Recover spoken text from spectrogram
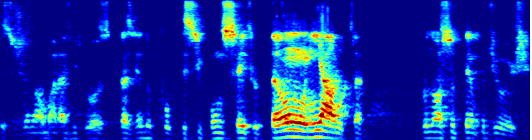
nesse jornal maravilhoso, trazendo um pouco desse conceito tão em alta para o nosso tempo de hoje.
